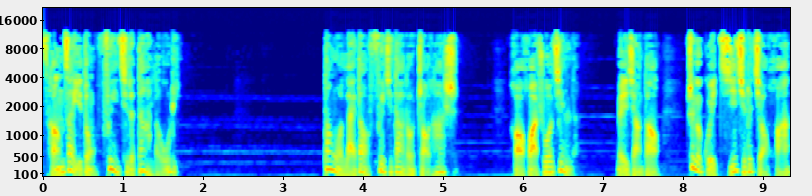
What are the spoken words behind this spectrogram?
藏在一栋废弃的大楼里。当我来到废弃大楼找他时，好话说尽了，没想到这个鬼极其的狡猾。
